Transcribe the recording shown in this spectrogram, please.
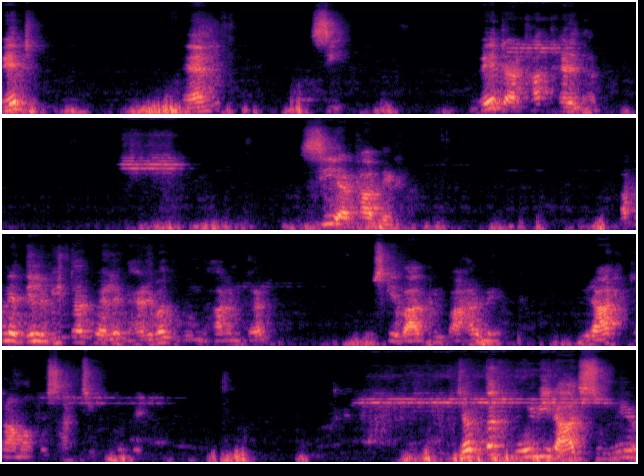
वेट एंड सी वेट अर्थात धैर्य धर्म सी अर्थात देखना। अपने दिल भीतर पहले धैर्यवत गुण धारण कर, उसके बाद भी बाहर में विराट ड्रामा को साक्षी होते जब तक कोई भी राज सुनने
